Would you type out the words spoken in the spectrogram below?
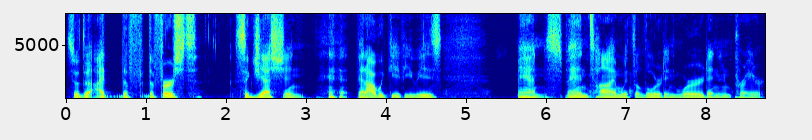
So the I, the the first suggestion that I would give you is man, spend time with the Lord in word and in prayer.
